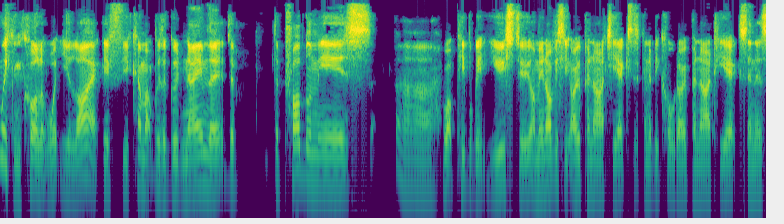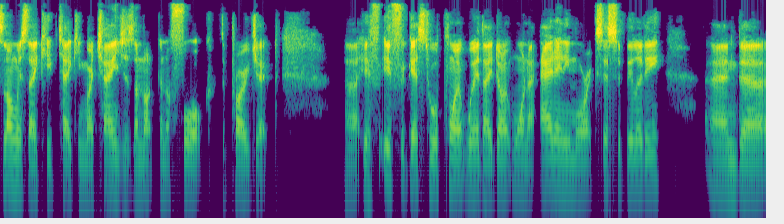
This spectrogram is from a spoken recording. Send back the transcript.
we can call it what you like if you come up with a good name the the, the problem is uh, what people get used to. I mean, obviously, OpenRTX is going to be called OpenRTX, and as long as they keep taking my changes, I'm not going to fork the project. Uh, if if it gets to a point where they don't want to add any more accessibility, and uh,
